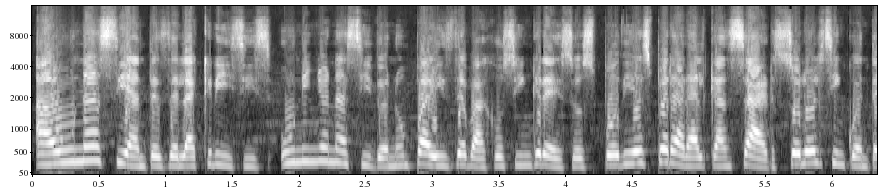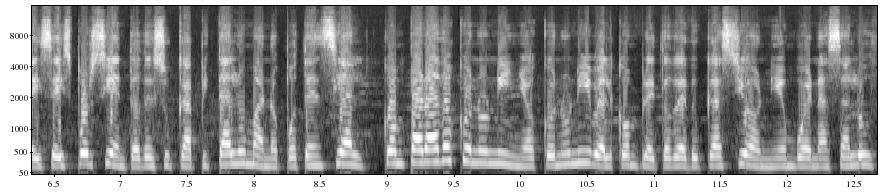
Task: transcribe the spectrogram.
Aún así, antes de la crisis, un niño nacido en un país de bajos ingresos podía esperar alcanzar solo el 56% de su capital humano potencial, comparado con un niño con un nivel completo de educación y en buena salud.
